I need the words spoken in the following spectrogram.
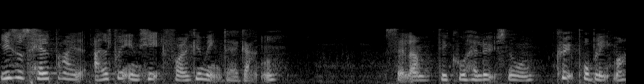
Jesus helbredte aldrig en hel folkemængde af gangen. Selvom det kunne have løst nogle køproblemer,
